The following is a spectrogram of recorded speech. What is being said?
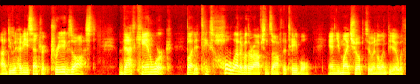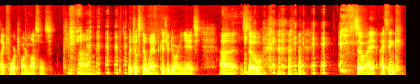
Uh, do a heavy eccentric, pre-exhaust. That can work, but it takes a whole lot of other options off the table. And you might show up to an Olympia with like four torn muscles. Um, but you'll still win because you're Dorian Yates. Uh, so, so I, I think,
